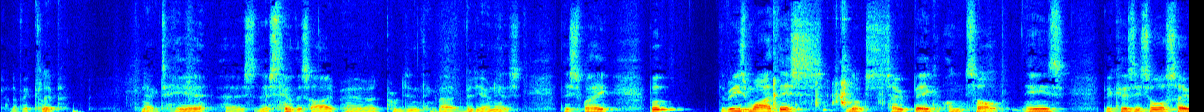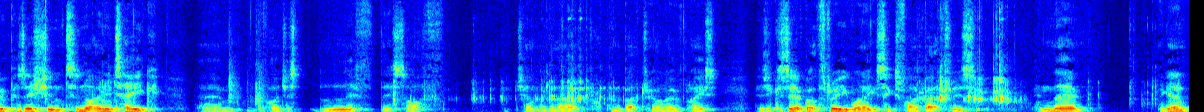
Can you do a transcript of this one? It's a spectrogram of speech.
kind of a clip connector here. Uh, there's the other side uh, I probably didn't think about videoing it this way. But the reason why this looks so big on top is because it's also positioned to not only take um, if I just lift this off gently without dropping the battery all over the place. As you can see I've got three 1865 batteries in there. Again,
